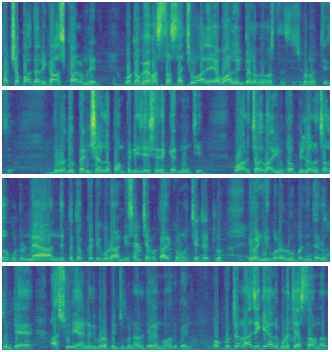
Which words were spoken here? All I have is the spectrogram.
పక్షపాతానికి ఆస్కారం లేని ఒక వ్యవస్థ సచివాలయ వాలంటీర్ల వ్యవస్థ తీసుకొని వచ్చేసి ఈరోజు పెన్షన్ల పంపిణీ చేసే దగ్గర నుంచి వారు చదువు వారి ఇంట్లో పిల్లలు చదువుకుంటున్నా అన్ని ప్రతి ఒక్కటి కూడా అన్ని సంక్షేమ కార్యక్రమాలు వచ్చేటట్లు ఇవన్నీ కూడా రూపొందించి జరుగుతుంటే అసూయ అనేది కూడా పెంచుకున్నారు జగన్మోహన్ రెడ్డి పైన ఒక కుట్ర రాజకీయాలు కూడా చేస్తూ ఉన్నారు.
